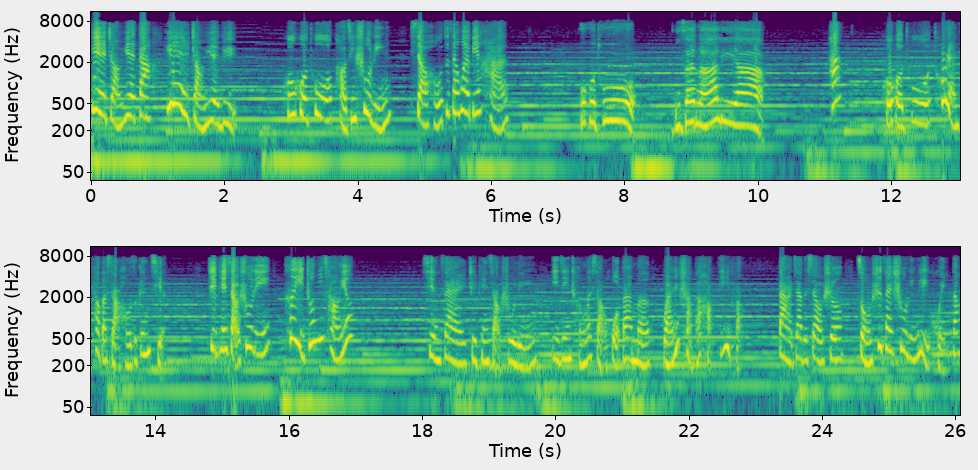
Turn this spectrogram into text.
越长越大，越长越绿。火火兔跑进树林，小猴子在外边喊：“火火兔，你在哪里呀？”哈，火火兔突然跳到小猴子跟前。这片小树林可以捉迷藏哟。现在这片小树林已经成了小伙伴们玩耍的好地方。大家的笑声总是在树林里回荡。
